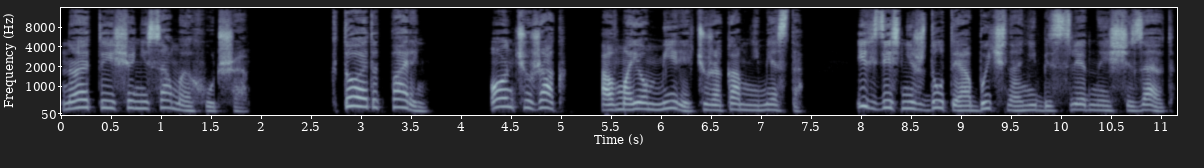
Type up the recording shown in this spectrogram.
Но это еще не самое худшее. Кто этот парень? Он чужак, а в моем мире чужакам не место. Их здесь не ждут, и обычно они бесследно исчезают.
